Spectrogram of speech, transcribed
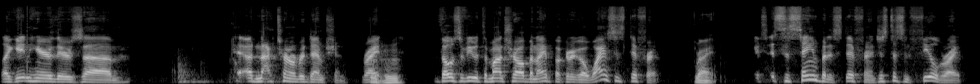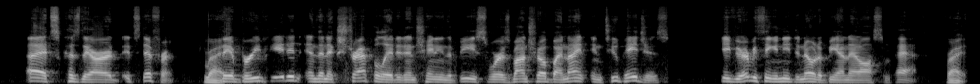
Like in here, there's um, a nocturnal redemption, right? Mhm. Those of you with the Montreal by Night book are gonna go, why is this different? Right. It's it's the same, but it's different. It just doesn't feel right. Uh, it's because they are. It's different. Right. They abbreviated and then extrapolated in Chaining the Beast, whereas Montreal by Night in two pages gave you everything you need to know to be on that awesome path right.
